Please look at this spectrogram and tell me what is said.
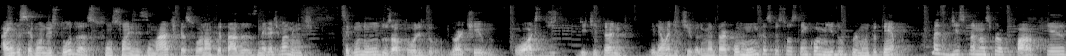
Ainda segundo o estudo, as funções enzimáticas foram afetadas negativamente. Segundo um dos autores do, do artigo, o óxido de, de titânio ele é um aditivo alimentar comum que as pessoas têm comido por muito tempo mas diz para não se preocupar porque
